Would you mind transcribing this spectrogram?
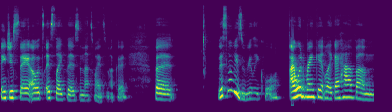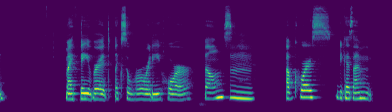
they just say, "Oh, it's it's like this," and that's why it's not good. But this movie's really cool. I would rank it like I have um my favorite like sorority horror films. Hmm, Of course, because I'm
